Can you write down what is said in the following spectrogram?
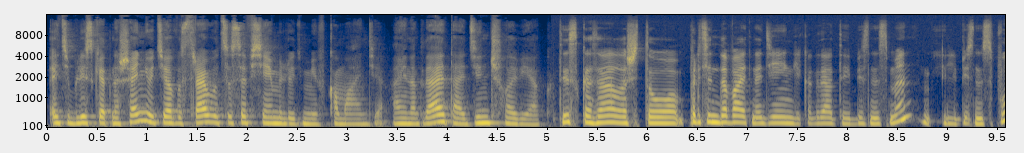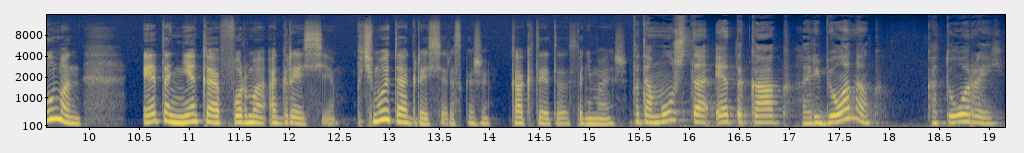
эти близкие отношения у тебя выстраиваются со всеми людьми в команде, а иногда это один человек. Ты сказала, что претендовать на деньги, когда ты бизнесмен или бизнесвумен, это некая форма агрессии. Почему это агрессия? Расскажи. Как ты это понимаешь? Потому что это как ребенок, который,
